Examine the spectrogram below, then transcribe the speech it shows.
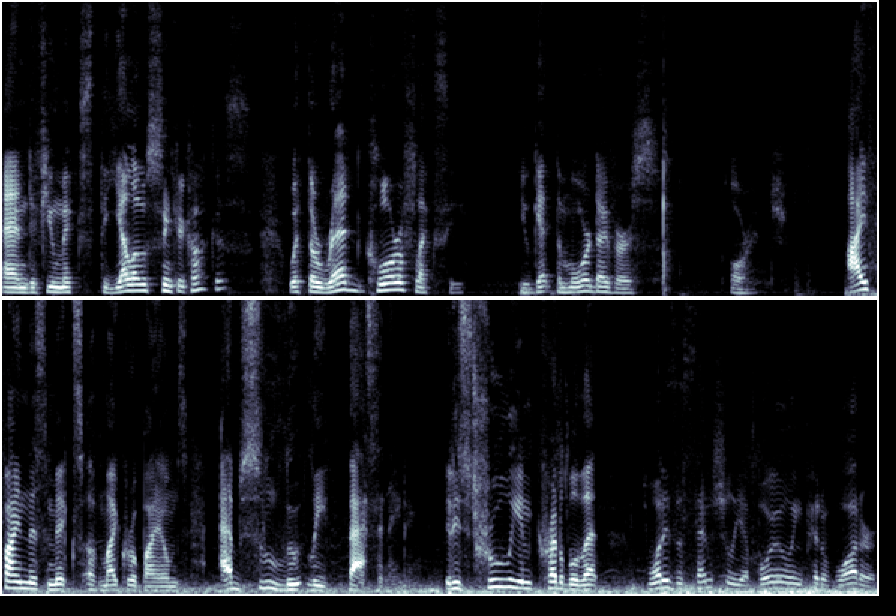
And if you mix the yellow Synechococcus with the red chloroflexi, you get the more diverse orange. I find this mix of microbiomes absolutely fascinating. It is truly incredible that what is essentially a boiling pit of water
